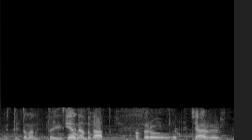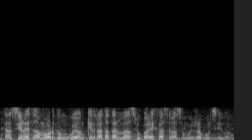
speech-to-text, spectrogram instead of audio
me estoy tomando, estoy cenando con esto. Dato, pero escuchar canciones de amor de un weón que trata tan mal a su pareja se me hace muy repulsivo.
